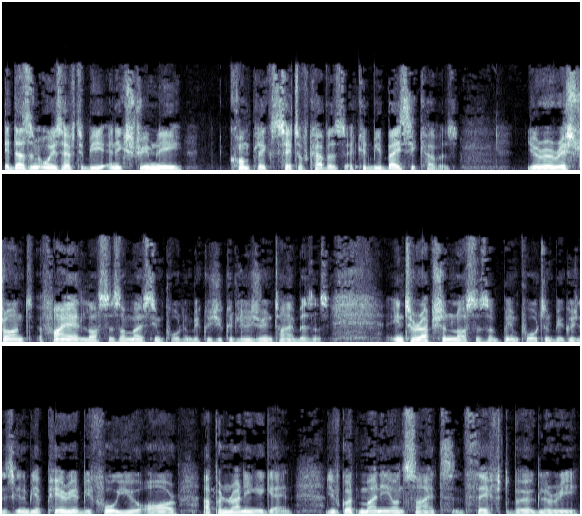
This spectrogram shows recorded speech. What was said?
It doesn't always have to be an extremely complex set of covers. It could be basic covers. You're a restaurant, fire losses are most important because you could lose your entire business. Interruption losses are important because there's going to be a period before you are up and running again. You've got money on site, theft, burglary,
